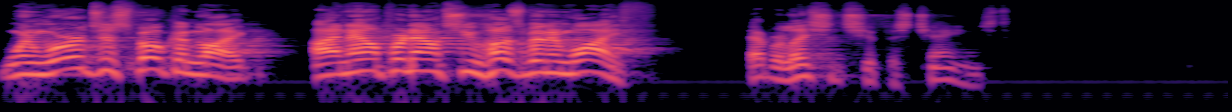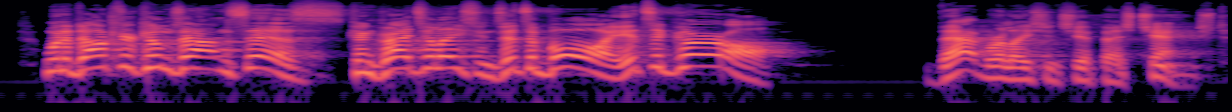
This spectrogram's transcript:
When words are spoken like, I now pronounce you husband and wife, that relationship has changed. When a doctor comes out and says, Congratulations, it's a boy, it's a girl, that relationship has changed.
